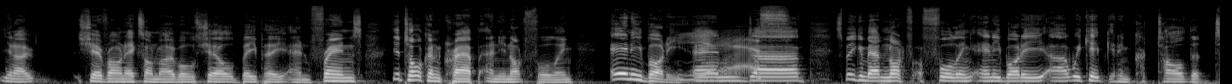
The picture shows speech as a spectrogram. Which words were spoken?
you know Chevron, ExxonMobil, Shell, BP, and friends. You're talking crap and you're not fooling anybody. Yes. And uh, speaking about not fooling anybody, uh, we keep getting told that.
